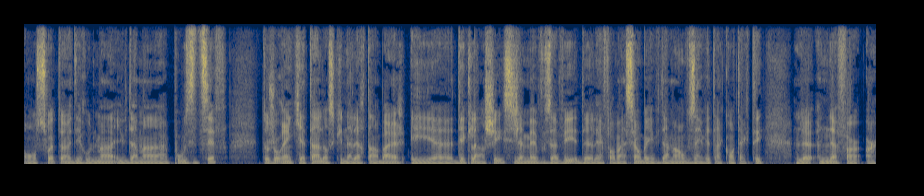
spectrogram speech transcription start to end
on souhaite un déroulement évidemment positif. Toujours inquiétant lorsqu'une alerte Amber est déclenchée. Si jamais vous avez de l'information, bien évidemment, on vous invite à contacter le 911.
